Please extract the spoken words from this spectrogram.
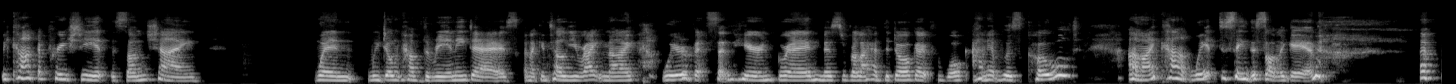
we can't appreciate the sunshine when we don't have the rainy days. And I can tell you right now, we're a bit sitting here in grey and miserable. I had the dog out for walk and it was cold. And I can't wait to see the sun again.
